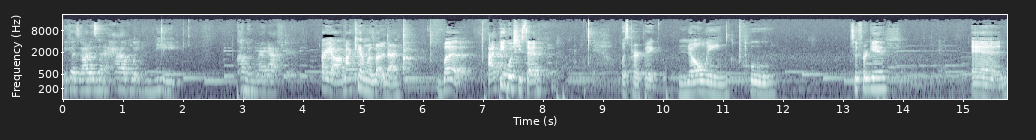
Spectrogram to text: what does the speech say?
because God is going to have what you need coming right after. Sorry, y'all, my camera's about to die. But I think what she said was perfect. Knowing who to forgive and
